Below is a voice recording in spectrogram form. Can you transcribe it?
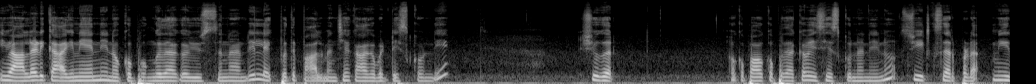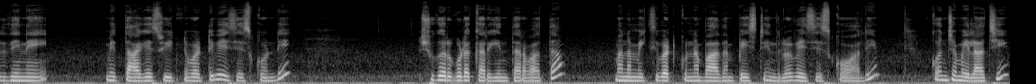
ఇవి ఆల్రెడీ కాగినాయని నేను ఒక పొంగు దాకా చూస్తున్నా అండి. లేకపోతే పాలు మంచిగా కాగబెట్టేసుకోండి. షుగర్ ఒక పావు కప్పు దాకా వేసేసుకున్నాను నేను. స్వీట్కి సరిపడా. మీరు తినే మీరు తాగే స్వీట్ని బట్టి వేసేసుకోండి. షుగర్ కూడా కరిగిన తర్వాత మనం మిక్సీ పట్టుకున్న బాదం పేస్ట్ ఇందులో వేసేసుకోవాలి. కొంచెం ఇలాచి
